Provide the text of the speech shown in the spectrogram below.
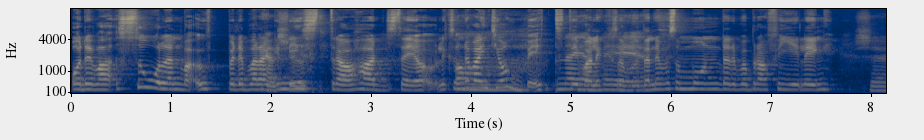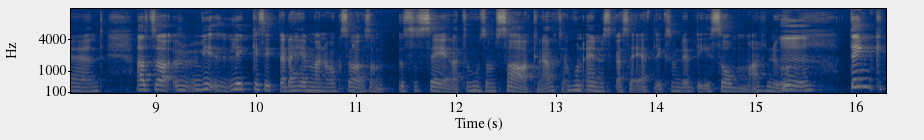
Och det var, solen var uppe, det bara Mm. Helt gnistrade och hade sig och liksom, det var inte jobbigt. nej, det var liksom, utan det var som måndag, det var bra feeling. Skönt. Alltså, Lycka sitter där hemma nu också som, så säger att hon som saknar, att hon önskar sig att liksom det blir sommar nu. Mm. Tänk,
